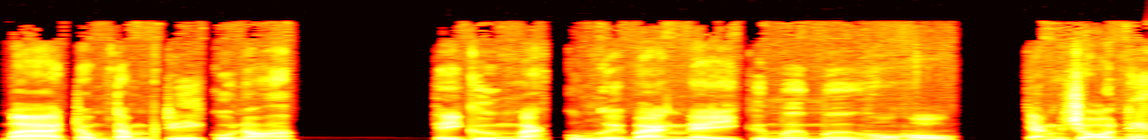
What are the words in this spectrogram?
Mà trong tâm trí của nó, Thì gương mặt của người bạn này cứ mơ mơ hồ hồ, Chẳng rõ nét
